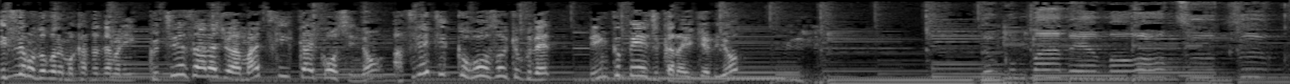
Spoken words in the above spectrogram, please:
いつでもどこでも片手間に、口へさらジョは毎月1回更新のアスレチック放送局で、リンクページから行けるよ。どこまでも続く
